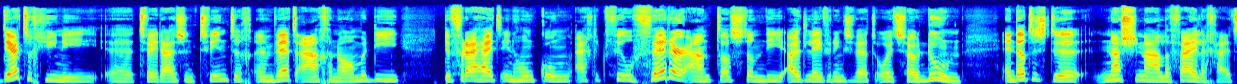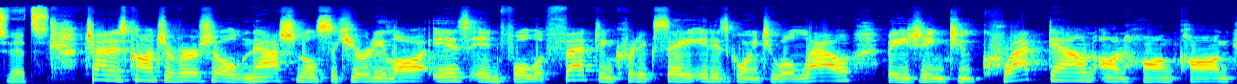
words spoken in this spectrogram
30 juni uh, 2020 een wet aangenomen die de vrijheid in Hongkong eigenlijk veel verder aantast dan die uitleveringswet ooit zou doen. En dat is de Nationale Veiligheidswet. China's controversial national security law is in full effect, and critics say it is going to allow Beijing to crack down on Hong Kong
